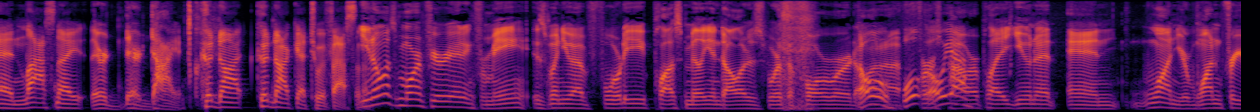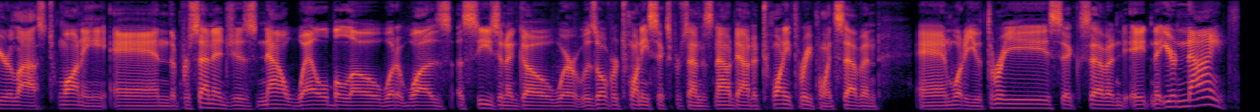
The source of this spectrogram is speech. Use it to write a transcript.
And last night they're they're dying. Could not could not get to it fast enough. You know what's more infuriating for me is when you have forty plus million dollars worth of forward oh, on a well, oh, first oh, yeah. power play unit, and one you're one for your last twenty, and the percentage is now well below what it was a season ago, where it was over twenty six percent. It's now down to twenty three point seven. And what are you three, six, seven, eight? You're ninth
